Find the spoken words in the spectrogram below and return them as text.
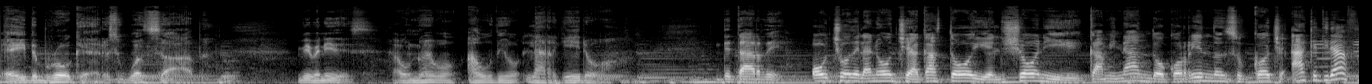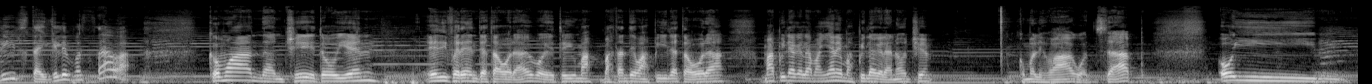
Hey, The Brokers, what's up? Bienvenidos a un nuevo audio larguero. De tarde, 8 de la noche, acá estoy, el Johnny, caminando, corriendo en su coche. Ah, que tiraba freestyle, ¿qué le pasaba? ¿Cómo andan, che? ¿Todo bien? Es diferente hasta ahora, ¿eh? porque estoy más, bastante más pila hasta ahora. Más pila que la mañana y más pila que la noche. ¿Cómo les va? WhatsApp. Hoy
